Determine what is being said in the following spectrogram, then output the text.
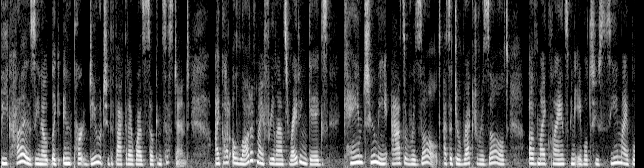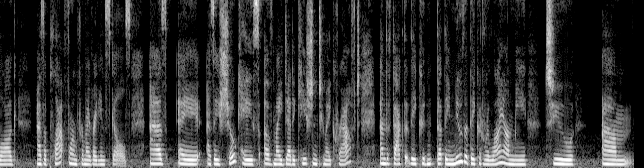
because, you know, like in part due to the fact that I was so consistent. I got a lot of my freelance writing gigs came to me as a result, as a direct result of my clients being able to see my blog as a platform for my writing skills, as a as a showcase of my dedication to my craft and the fact that they could that they knew that they could rely on me to um,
